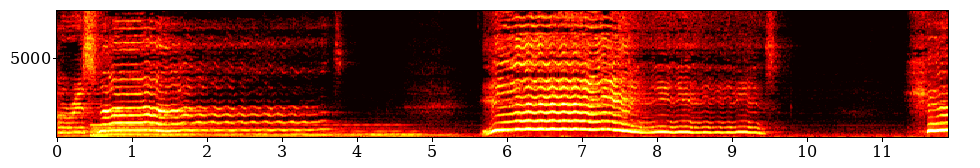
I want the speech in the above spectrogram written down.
Christmas is you.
